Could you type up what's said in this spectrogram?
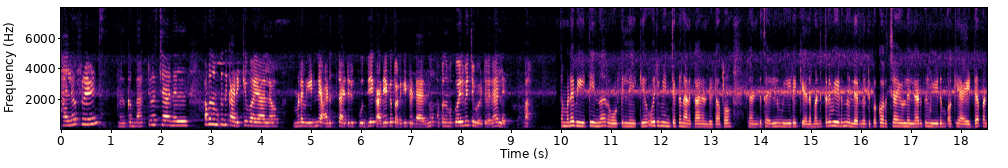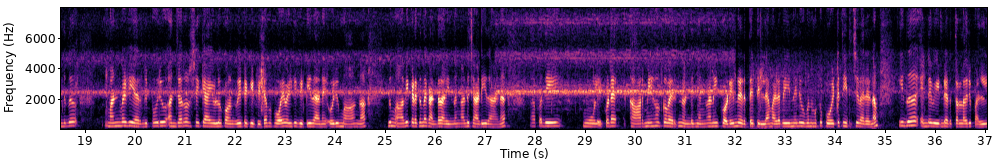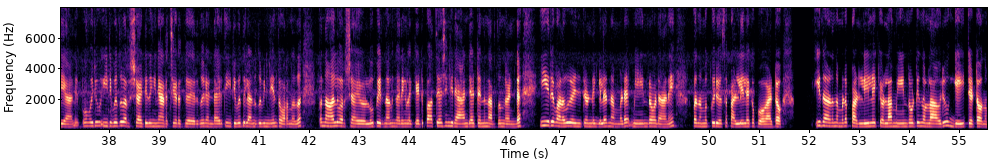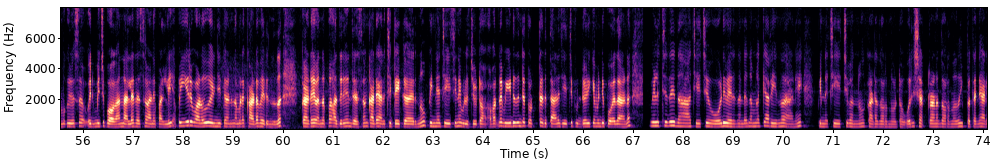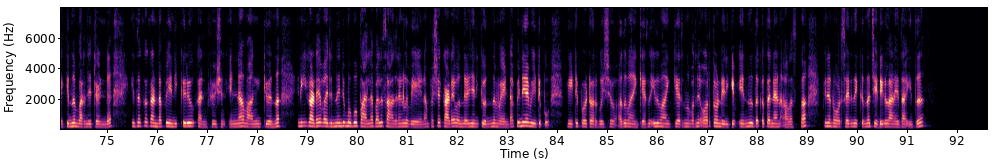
Hello friends welcome back to our channel അപ്പോൾ നമുക്കിന്ന് കടയ്ക്ക് പോയാലോ? നമ്മുടെ വീടിന്റെ അടുത്തായിട്ടൊരു പുതിയ കടയൊക്കെ തുടങ്ങിയിട്ടുണ്ടായിരുന്നു. അപ്പോൾ നമുക്ക് ഒരുമിച്ച് പോയിട്ട് വരാം അല്ലേ? വാ. നമ്മുടെ വീട്ടിൽ നിന്ന് റോട്ടിലേക്ക് ഒരു മിനിറ്റൊക്കെ നടക്കാനുണ്ട് കേട്ടോ അപ്പം രണ്ട് സൈഡിലും വീടൊക്കെയാണ്. പണ്ട് ഇത്രയും വീടൊന്നും ഇല്ലായിരുന്നു കേട്ടോ ഇപ്പോൾ കുറച്ചായുള്ളൂ. എല്ലായിടത്തും വീടും ഒക്കെ ആയിട്ട്. പണ്ടിത് മൺവഴിയായിരുന്നു. ഇപ്പോൾ ഒരു അഞ്ചാറ് വർഷമൊക്കെ ആയുള്ളൂ കോൺക്രീറ്റ് ഒക്കെ ഇട്ടിട്ട്. അപ്പോൾ പോയ വഴിക്ക് കിട്ടിയതാണ് ഒരു മാങ്ങ. ഇത് മാവി കിടക്കുന്ന കണ്ടതാണ്. ഇന്നങ്ങാണ്ട് ചാടിയതാണ്. അപ്പോൾ ദേ മുകളിൽ കൂടെ കാർമേഘമൊക്കെ വരുന്നുണ്ട്. ഞങ്ങളാണ് ഈ കുടയൊന്നും എടുത്തിട്ടില്ല. മഴ പെയ്യുന്നതിന് മുമ്പ് നമുക്ക് പോയിട്ട് തിരിച്ചു വരണം. ഇത് എന്റെ വീടിന്റെ അടുത്തുള്ള ഒരു പള്ളിയാണ്. ഇപ്പോൾ ഒരു ഇരുപത് വർഷമായിട്ട് ഇതിങ്ങനെ അടച്ചു കിടക്കുകയായിരുന്നു. രണ്ടായിരത്തി ഇരുപതിലാണ് ഇത് പിന്നെയും തുറന്നത്. ഇപ്പോൾ നാല് വർഷമായേ ഉള്ളൂ പെരുന്നാളും കാര്യങ്ങളൊക്കെ ആയിട്ട് ഇപ്പോൾ അത്യാവശ്യം ഗ്രാൻഡായിട്ട് തന്നെ നടത്തുന്നുണ്ട്. ഈ ഒരു വളവ് കഴിഞ്ഞിട്ടുണ്ടെങ്കിൽ നമ്മുടെ മെയിൻ റോഡാണ്. അപ്പോൾ നമുക്കൊരു ദിവസം പള്ളിയിലൊക്കെ പോകാം കേട്ടോ. ഇതാണ് നമ്മുടെ പള്ളിയിലേക്കുള്ള മെയിൻ റോഡിൽ നിന്നുള്ള ആ ഒരു ഗേറ്റ് കേട്ടോ നമുക്ക് ഒരു ദിവസം ഒരുമിച്ച് പോകാൻ നല്ല രസമാണ് പള്ളി. അപ്പോൾ ഈ ഒരു വളവ് കഴിഞ്ഞിട്ടാണ് നമ്മുടെ കട വരുന്നത്. കട വന്നപ്പോൾ അതിലും രസം കട അടച്ചിട്ടേക്കായിരുന്നു പിന്നെ ചേച്ചീനെ വിളിച്ചു കേട്ടോ. അവരുടെ വീട് ഇതിന്റെ തൊട്ടടുത്താണ്. ചേച്ചി ഫുഡ് കഴിക്കാൻ വേണ്ടി പോയതാണ്. വിളിച്ചത് ഇതാ ചേച്ചി ഓടി വരുന്നുണ്ട്. നമ്മളൊക്കെ അറിയുന്നതാണ്. പിന്നെ ചേച്ചി വന്നു കട തുറന്നു കേട്ടോ. ഒരു ഷട്ടറാണ് തുറന്നത്. ഇപ്പം തന്നെ അടയ്ക്കുന്നു പറഞ്ഞിട്ടുണ്ട്. ഇതൊക്കെ കണ്ടപ്പോൾ എനിക്കൊരു കൺഫ്യൂഷൻ എന്നാ വാങ്ങിക്കുമെന്ന്. എനിക്ക് കടയിൽ വരുന്നതിന് മുമ്പ് പല പല സാധനങ്ങൾ വേണം. പക്ഷേ കടയിൽ വന്നു കഴിഞ്ഞാൽ എനിക്കൊന്നും വേണ്ട. പിന്നെ ഞാൻ വീട്ടിൽ പോകും. വീട്ടിൽ പോയിട്ട് ഓർക്ക് വിഷു അത് വാങ്ങിക്കായിരുന്നു ഇത് വാങ്ങിക്കായിരുന്നു പറഞ്ഞ് ഓർത്തുകൊണ്ടിരിക്കും എന്നും ഇതൊക്കെ തന്നെയാണ് അവസ്ഥ. പിന്നെ റോഡ് സൈഡിൽ നിൽക്കുന്ന ചെടികളാണ് ഇതാ ഇത്.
